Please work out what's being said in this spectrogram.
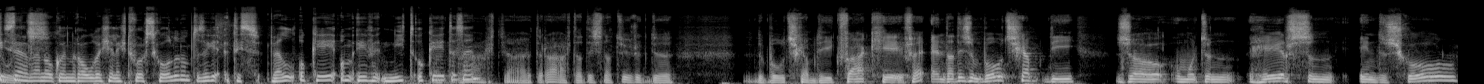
Is er Zoiets. dan ook een rol weggelegd voor scholen om te zeggen, het is wel oké om even niet oké te zijn? Ja, uiteraard. Dat is natuurlijk de, de boodschap die ik vaak geef. Hè. En dat is een boodschap die zou moeten heersen in de school,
